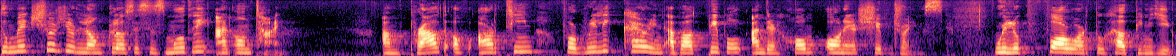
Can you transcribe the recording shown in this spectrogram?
to make sure your loan closes smoothly and on time. I'm proud of our team for really caring about people and their home ownership dreams. We look forward to helping you.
